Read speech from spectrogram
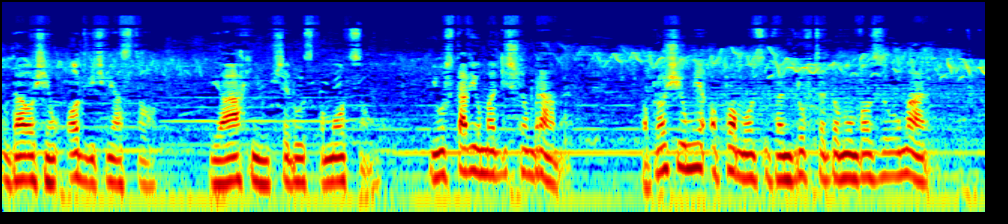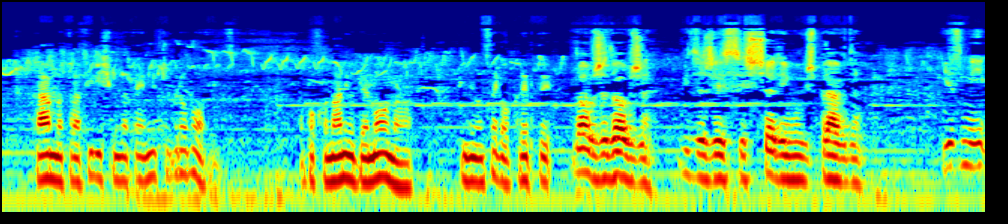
Udało się odbić miasto. Joachim przybył z pomocą i ustawił magiczną bramę. Poprosił mnie o pomoc w wędrówce do wąwozu umarłych. Tam natrafiliśmy na tajemniczy grobowiec. Po pokonaniu demona pilnującego krypty Dobrze, dobrze. Widzę, że jesteś szczery i mówisz prawdę. Jest mi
